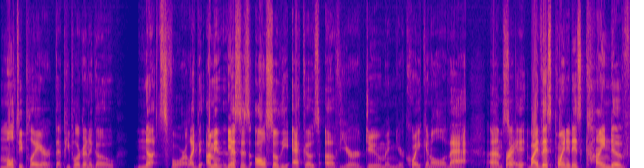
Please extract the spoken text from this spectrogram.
multiplayer that people are going to go nuts for. Like, I mean, this is also the echoes of your Doom and your Quake and all of that. Um, so Right. it, by this point, it is kind of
